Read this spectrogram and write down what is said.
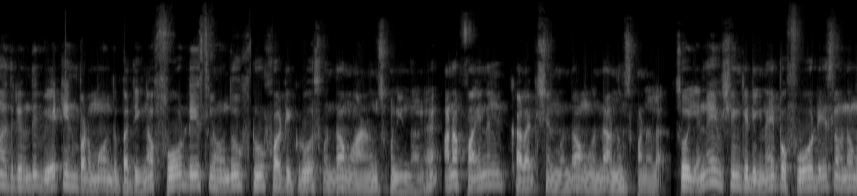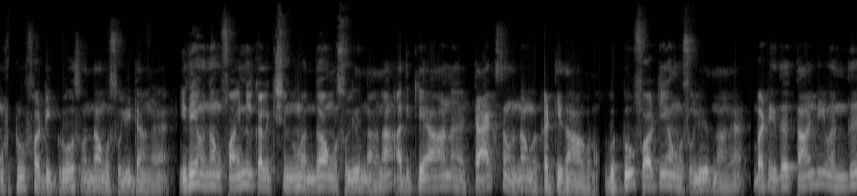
மாதிரி வந்து வேட்டியன் படமும் வந்து பார்த்தீங்கன்னா ஃபோர் டேஸில் வந்து டூ ஃபார்ட்டி க்ரோஸ் வந்து அவங்க அனௌன்ஸ் பண்ணியிருந்தாங்க. ஆனால் ஃபைனல் கலெக்ஷன் வந்து அவங்க வந்து அனௌன்ஸ் பண்ணல. ஸோ என்ன விஷயம் கேட்டிங்கன்னா இப்போ ஃபோர் டேஸில் வந்து அவங்க டூ ஃபார்ட்டி க்ரோஸ் வந்து அவங்க சொல்லிட்டாங்க. இதே வந்து அவங்க ஃபைனல் கலெக்ஷனும் வந்து அவங்க சொல்லியிருந்தாங்கன்னா அதுக்கான டேக்ஸை வந்து அவங்க கட்டி தான் ஆகணும். இப்போ டூ ஃபார்ட்டி அவங்க சொல்லியிருந்தாங்க பட் இதை தாண்டி வந்து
